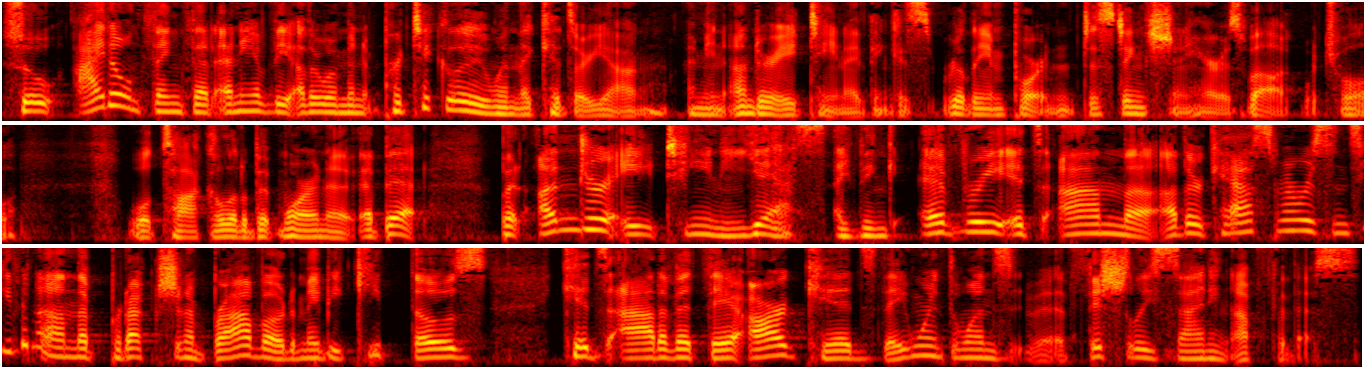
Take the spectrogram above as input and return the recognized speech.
So I don't think that any of the other women, particularly when the kids are young, I mean, under 18, I think is really important distinction here as well, which we'll, we'll talk a little bit more in a, a bit. But under 18, yes, I think every, it's on the other cast members, and even on the production of Bravo to maybe keep those kids out of it. They are kids. They weren't the ones officially signing up for this.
